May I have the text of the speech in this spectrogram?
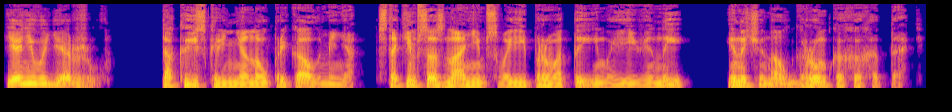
Я не выдерживал. Так искренне она упрекала меня, с таким сознанием своей правоты и моей вины, и начинал громко хохотать.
